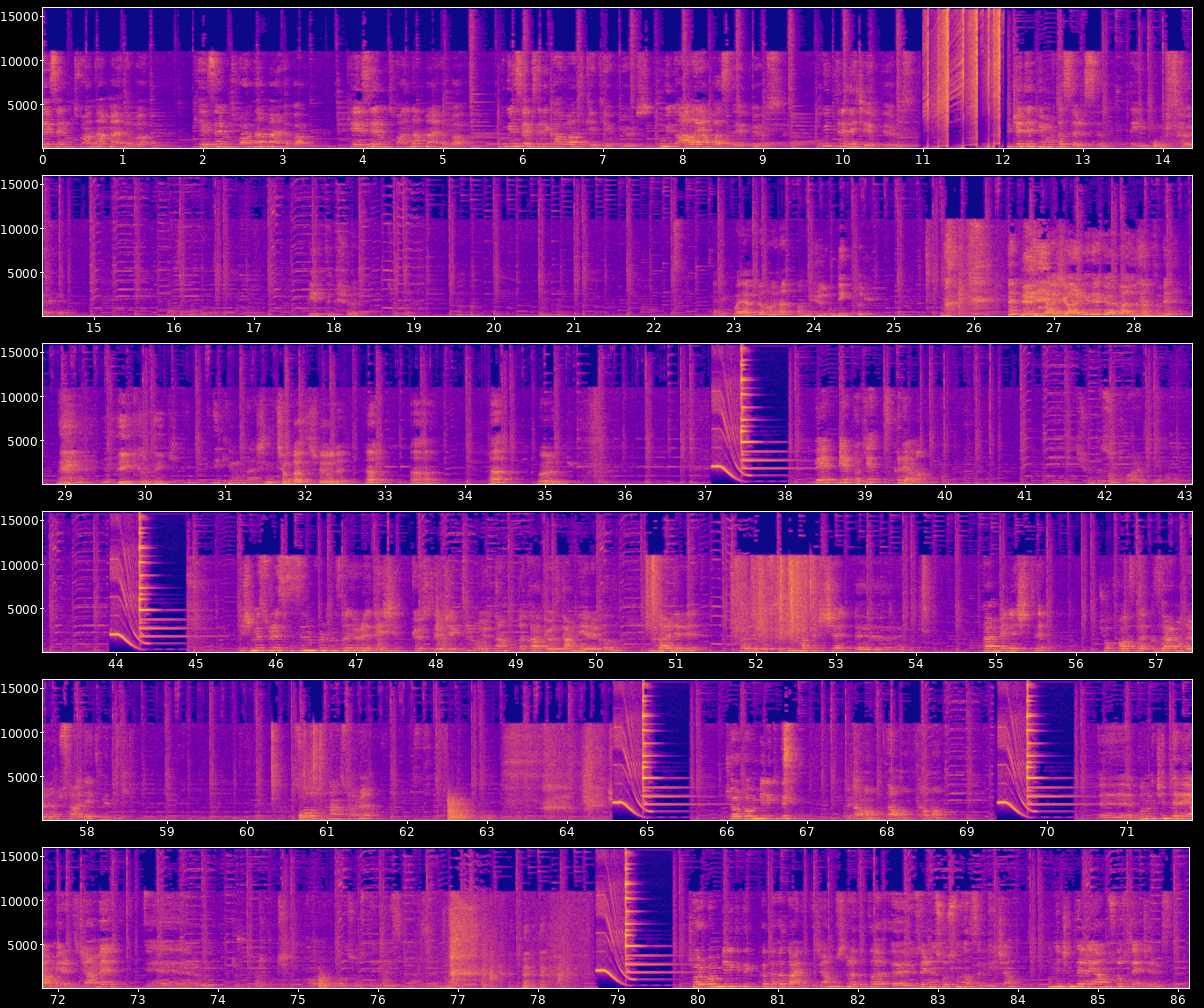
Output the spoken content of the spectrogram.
Kevser Mutfağı'ndan merhaba. Kevser Mutfağı'ndan merhaba. Kevser Mutfağı'ndan merhaba. Bugün sebzeli kahvaltı keki yapıyoruz. Bugün ağlayan pasta yapıyoruz. Bugün trileçe yapıyoruz. 3 adet yumurta sarısı. Değil yumurta akı. Bir tık şöyle. Çok. Yani ayaklarını oynatma. Vücudunu dik tut. ya şu hareketi görmen lazım. Dik dur dik. Dik yumurta. Şimdi çok az şöyle. Ha, ha, ha. Böyle dur. Ve bir paket krema. Şurada süt var diye bana. Pişme süresi sizin fırınıza göre değişik gösterecektir. O yüzden mutlaka gözlemleyerek alın. Üzerleri şöyle göstereyim. Hafifçe e, pembeleşti. Çok fazla kızarmalarına müsaade etmedik. Çorbamı bir iki dakika Tamam, tamam, tamam. Ee, bunun için tereyağımı eriteceğim ve ee, dur, dur, dur. Bana sos tenceresini versene. Çorbamı bir iki dakika daha kaynatacağım. Bu sırada da ee, üzerine sosunu hazırlayacağım. Bunun için tereyağımı sos tenceremsine.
